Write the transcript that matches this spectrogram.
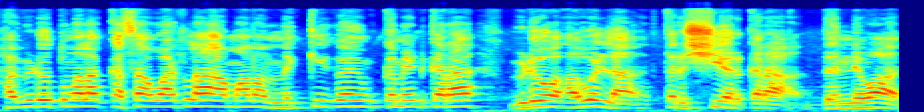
हा व्हिडिओ तुम्हाला कसा वाटला आम्हाला नक्की कमेंट करा. व्हिडिओ आवडला तर शेअर करा. धन्यवाद.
